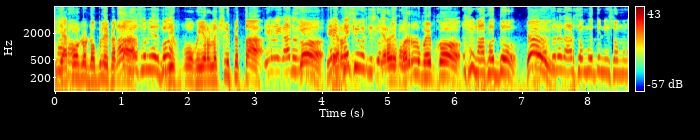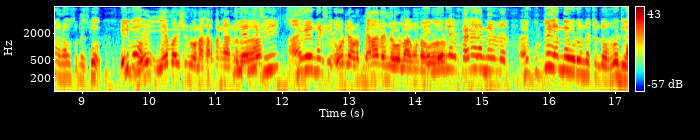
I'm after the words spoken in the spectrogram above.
ఈ అకౌంట్లో డబ్బులు పెత్తా నాకు అవసరం లేదు, పో. నీకు ఒక ఇరవై లక్షలు ఇప్పిస్తా. ఇరవై బర్రెలు మేపుకో. నాకు వద్దు. ఆడ సొమ్ము వద్దు నీ సొమ్ము నాకు అవసరం లేదు. వెళ్ళిపో. ఏ మనిషి నువ్వు? నాకు అర్థం కావట్లేదు? నువ్వే మనిషివి? నువ్వే మనిషి రోడ్లు ఏమన్నా పెనాలు అమ్మేవాళ్ళు లాగుండవు రోడ్ల పెనాలు అమ్మే నువ్వు గుగ్గిళ్ళు రోడ్లు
